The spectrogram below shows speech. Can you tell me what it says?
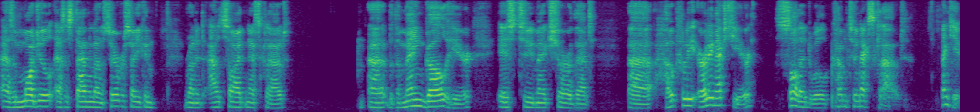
as a module, as a standalone server, so you can run it outside Nextcloud. Uh, but the main goal here is to make sure that uh, hopefully early next year, Solid will come to Nextcloud. Thank you.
